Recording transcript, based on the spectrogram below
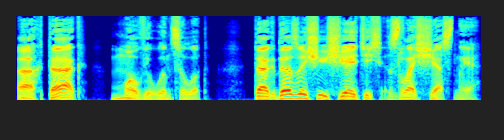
«Ах так», — молвил Ланселот, — «тогда защищайтесь, злосчастные».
